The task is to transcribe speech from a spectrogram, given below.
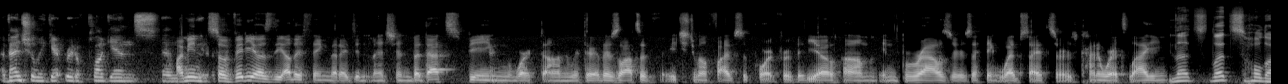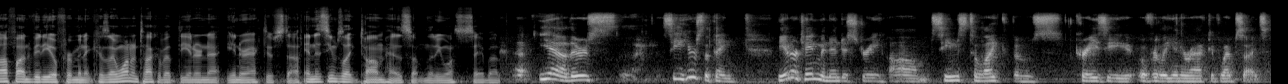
eventually get rid of plugins. And, I mean, you know, so video is the other thing that I didn't mention, but that's being worked on with there. There's lots of HTML5 support for video um, in browsers. I think websites are kind of where it's lagging. Let's let's hold off on video for a minute because I want to talk about the internet interactive stuff, and it seems like Tom has something that he wants to say about it. Uh, yeah, there's. See, here's the thing the entertainment industry um, seems to like those crazy, overly interactive websites.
